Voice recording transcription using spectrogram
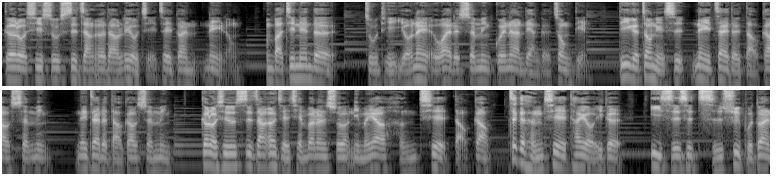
哥罗西书四章二到六节这段内容。我们把今天的主题由内而外的生命归纳两个重点。第一个重点是内在的祷告生命，内在的祷告生命。哥罗西书四章二节前半段说：“你们要恒切祷告。”这个恒切它有一个意思是持续不断、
